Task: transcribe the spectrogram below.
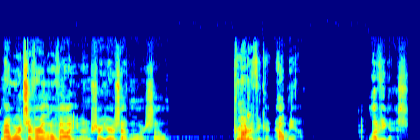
my words have very little value, and I'm sure yours have more. So promote it if you can. Help me out. Love you guys.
